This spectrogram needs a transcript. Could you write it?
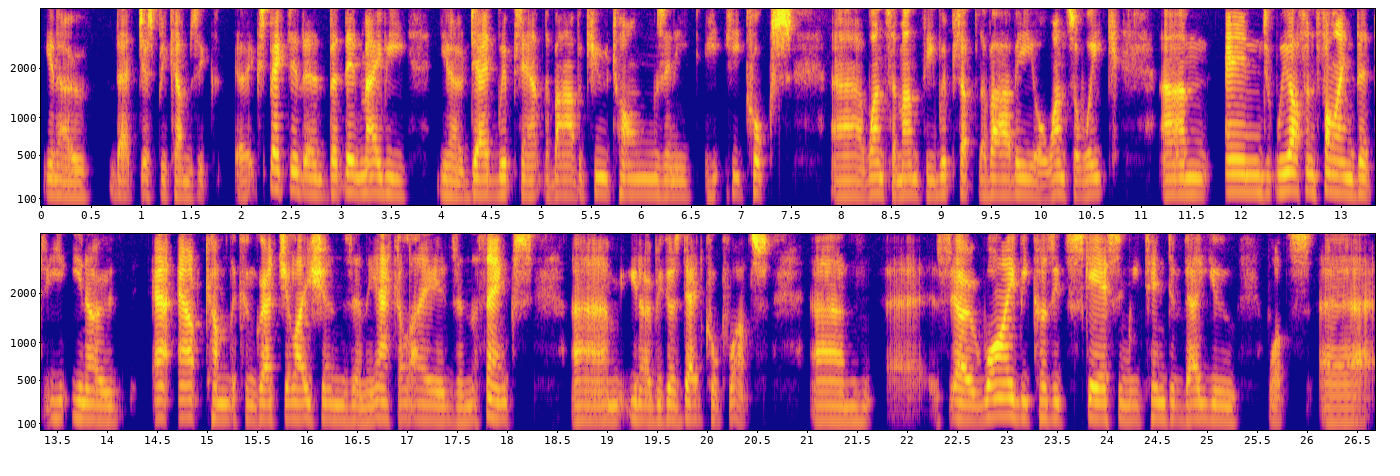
you know, that just becomes ex- uh, expected. And but then maybe you know, dad whips out the barbecue tongs and he he, he cooks uh, once a month. He whips up the barbie or once a week. Um, and we often find that, you know, out come the congratulations and the accolades and the thanks, um, you know, because dad cooked once. Um, uh, so why? Because it's scarce, and we tend to value what's uh,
